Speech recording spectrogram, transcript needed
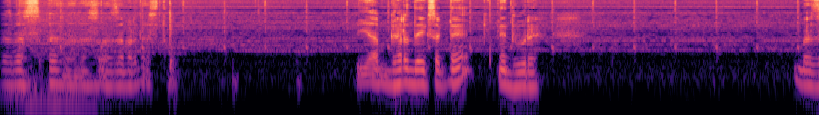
बस बस बस बस बस बस ज़बरदस्त ये आप घर देख सकते हैं कितने दूर है बस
